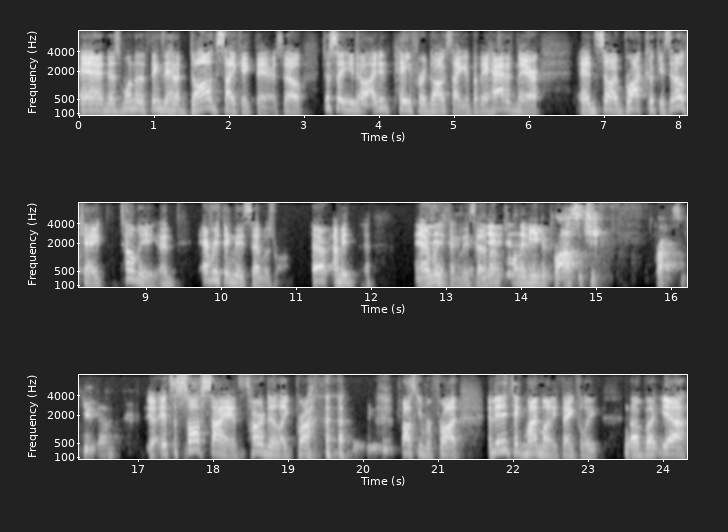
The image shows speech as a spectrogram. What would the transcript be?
and as one of the things, they had a dog psychic there. So just so you know, I didn't pay for a dog psychic, but they had it there. And so I brought Cookie and said, okay, tell me. And everything they said was wrong. I mean, everything they said about didn't feel the need to prosecute prosecute them. Yeah, it's a soft science. It's hard to like pro- prosecute for fraud, and they didn't take my money, thankfully. Uh, but yeah,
